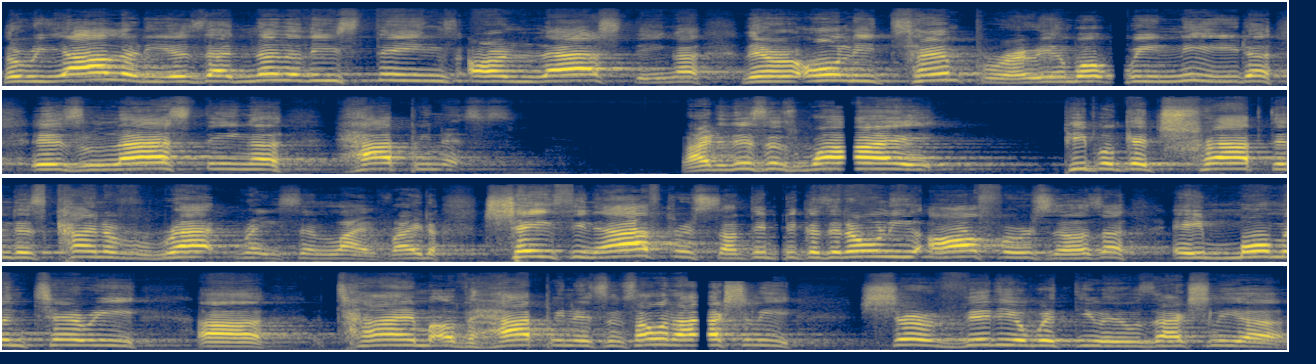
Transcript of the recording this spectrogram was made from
the reality is that none of these things are lasting. they are only temporary, and what we need is lasting happiness. Right? And this is why people get trapped in this kind of rat race in life, right? Chasing after something because it only offers us a, a momentary uh, time of happiness. And so I want to actually share a video with you. It was actually uh,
